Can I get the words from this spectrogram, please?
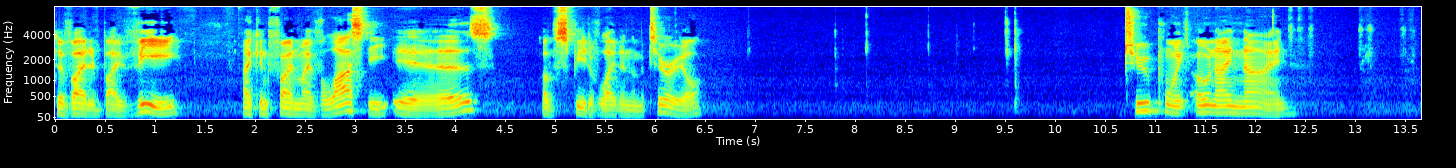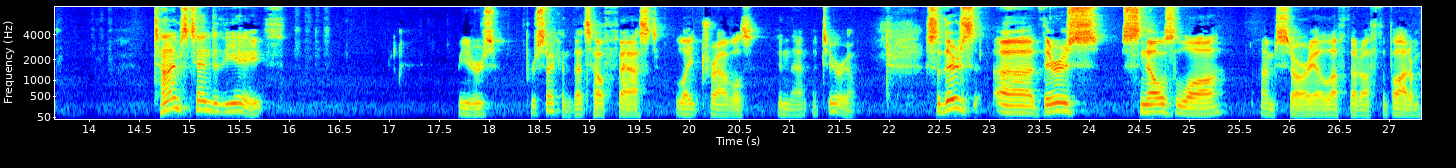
divided by v, I can find my velocity is, of speed of light in the material, 2.099 times 10 to the 8th meters per second. That's how fast light travels in that material. So there's, uh, there's Snell's law. I'm sorry, I left that off the bottom.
